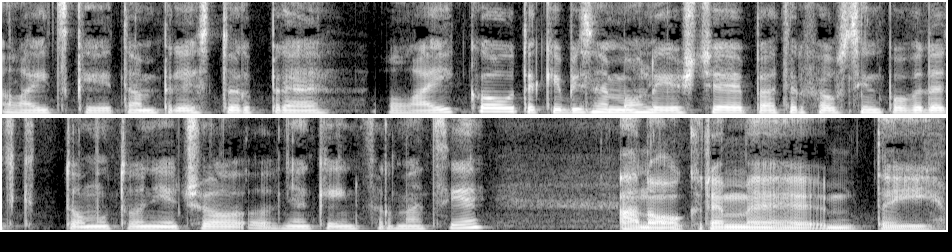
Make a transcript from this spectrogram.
laické, je tam priestor pre laikov, tak keby sme mohli ešte, Páter Faustín, povedať k tomuto niečo, nejaké informácie? Áno, okrem e, tej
